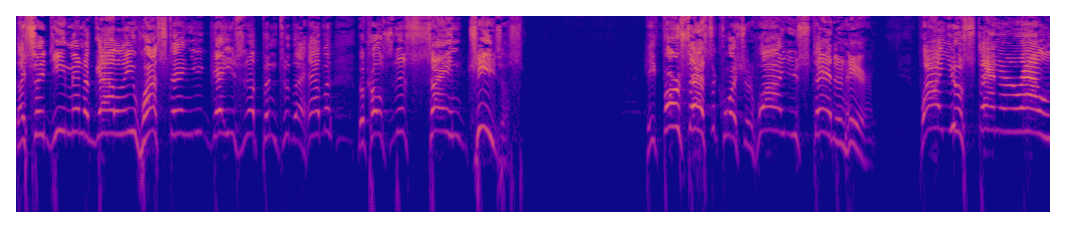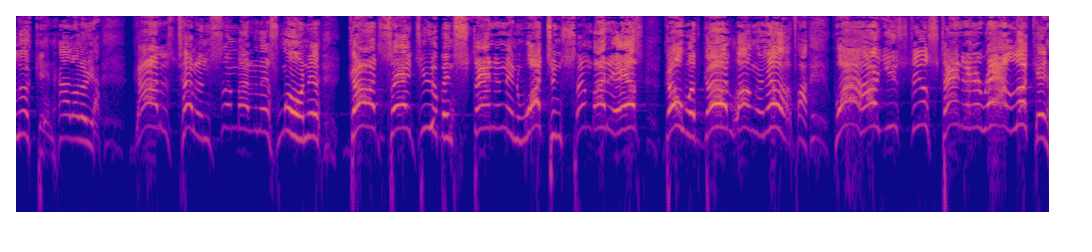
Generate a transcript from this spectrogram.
They said, Ye men of Galilee, why stand ye gazing up into the heaven? Because this same Jesus, he first asked the question, Why are you standing here? Why are you standing around looking? Hallelujah. God is telling somebody this morning, God said you have been standing and watching somebody else go with God long enough. Why are you still standing around looking?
